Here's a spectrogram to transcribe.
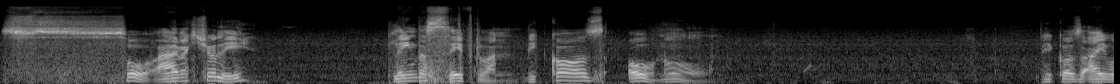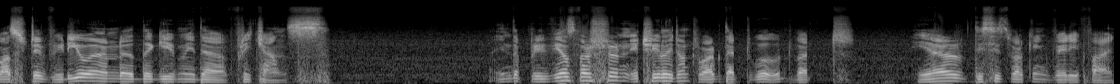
So, I'm actually playing the saved one because... Oh no. Because I watched a video and they give me the free chance in the previous version it really don't work that good but here this is working very fine.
